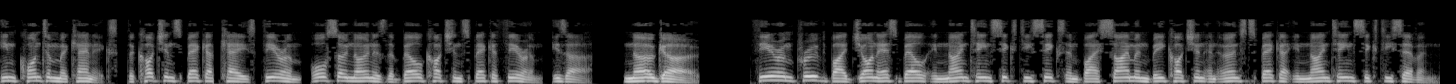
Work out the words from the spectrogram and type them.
In quantum mechanics, the Kochen-Specker theorem, also known as the Bell-Kochen-Specker theorem, is a «no-go» theorem proved by John S. Bell in 1966 and by Simon B. Kochen and Ernst Specker in 1967.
